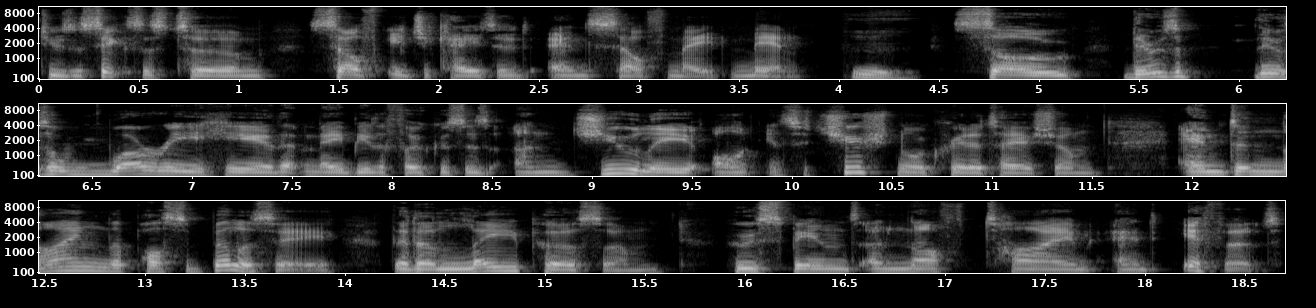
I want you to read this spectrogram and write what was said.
to use a sexist term, self educated and self made men. Hmm. So there is a there's a worry here that maybe the focus is unduly on institutional accreditation and denying the possibility that a layperson who spends enough time and effort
